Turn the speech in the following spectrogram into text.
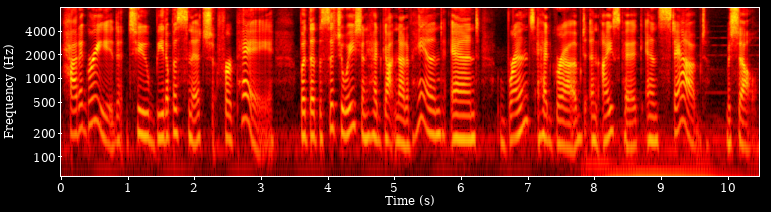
had agreed to beat up a snitch for pay but that the situation had gotten out of hand and Brent had grabbed an ice pick and stabbed Michelle.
